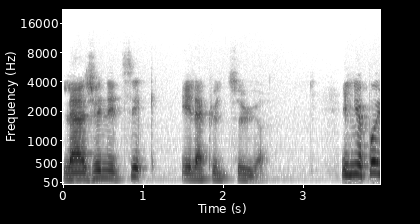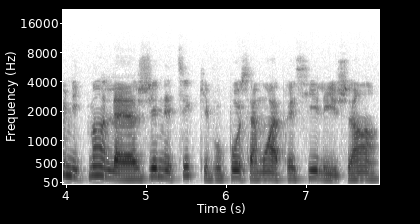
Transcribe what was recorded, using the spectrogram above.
La génétique et la culture. Il n'y a pas uniquement la génétique qui vous pousse à moins apprécier les gens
